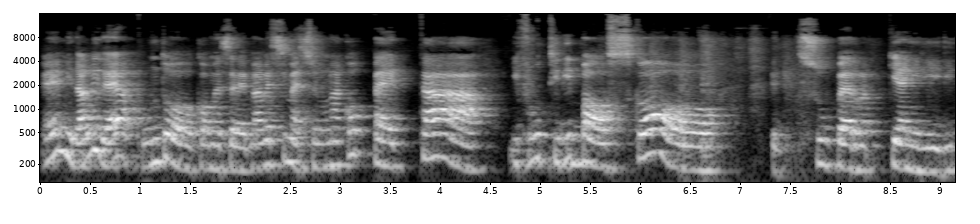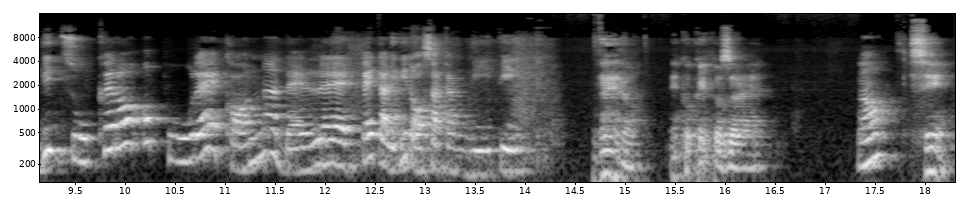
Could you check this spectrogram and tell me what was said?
E mi dà l'idea appunto come se mi avessi messo in una coppetta i frutti di bosco super pieni di, di- zucchero oppure con delle petali di rosa canditi, Vero, ecco che cos'è. no? Sì,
